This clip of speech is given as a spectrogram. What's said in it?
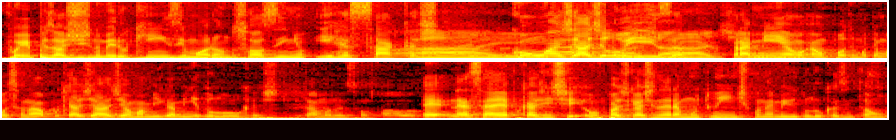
Foi o episódio de número 15, Morando Sozinho e Ressacas Ai, com a Jade Luiza. Pra mim é um, é um ponto muito emocional, porque a Jade é uma amiga minha e do Lucas. Que tá mandando em São Paulo. É, agora. nessa época a gente, o podcast ainda era muito íntimo, né, meio do Lucas, então,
